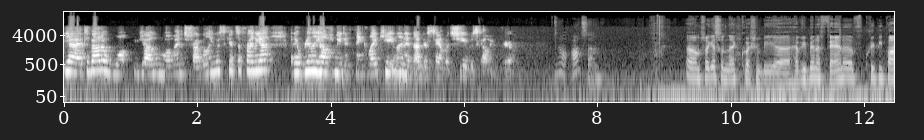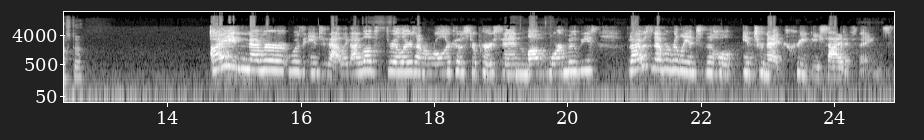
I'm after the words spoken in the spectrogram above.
yeah, it's about a wo- young woman struggling with schizophrenia, and it really helped me to think like Caitlin and understand what she was going through. Oh, awesome. Um, so I guess the next question would be: uh, Have you been a fan of creepypasta? I never was into that. Like, I love thrillers. I'm a roller coaster person. Love horror movies, but I was never really into the whole internet creepy side of things.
